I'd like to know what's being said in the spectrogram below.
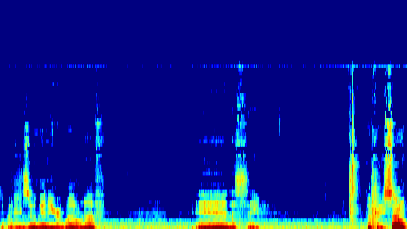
See if I can zoom in here well enough. And let's see. Okay, so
